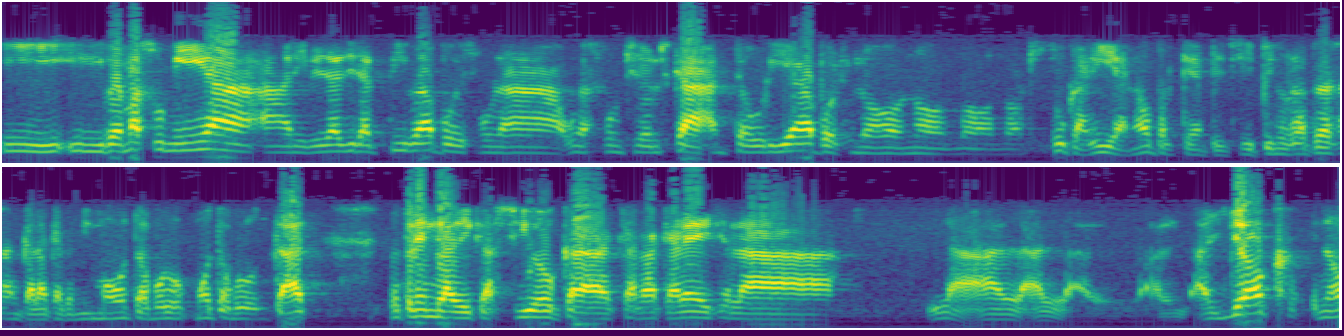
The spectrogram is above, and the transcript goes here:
i, i vam assumir a, a nivell de directiva pues, una, unes funcions que en teoria pues, no, no, no, no ens tocaria, no? perquè en principi nosaltres encara que tenim molta, molta voluntat no tenim la dedicació que, que requereix la, la, la, la, el, el lloc no?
